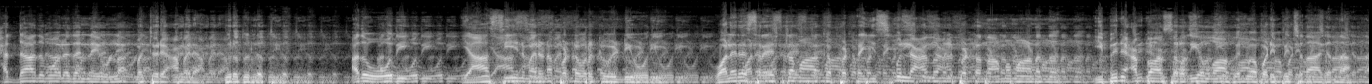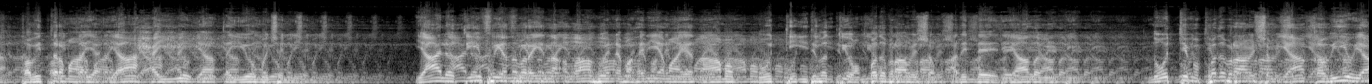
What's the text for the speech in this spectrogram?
ഹദ്ദാദ് പോലെ തന്നെയുള്ള മറ്റൊരു അമലാണ് അത് ഓതി യാസീൻ മരണപ്പെട്ടവർക്ക് വേണ്ടി ഓതി. വളരെ ശ്രേഷ്ഠമാക്കപ്പെട്ട ഇസ്മുൽ ആലമിൽപ്പെട്ട നാമമാണെന്ന് ഇബ്നു അബ്ബാസ് പഠിപ്പിച്ചതാകുന്ന പവിത്രമായ യാ ഹയ്യു യാ യാ ലത്തീഫ് എന്ന് പറയുന്ന അള്ളാഹുവിന്റെ മഹനീയമായ നാമം നൂറ്റി ഇരുപത്തി ഒമ്പത് പ്രാവശ്യം അതിന്റെ റിയാദ വീട്ടി. നൂറ്റി മുപ്പത് പ്രാവശ്യം യാ കവിയു യാ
